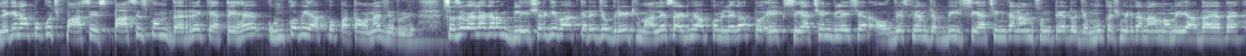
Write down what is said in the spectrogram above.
लेकिन आपको कुछ पासिस पासिस को हम दर्रे कहते हैं, उनको भी आपको पता होना ज़रूरी है। सबसे पहले अगर हम ग्लेशियर की बात करें, जो ग्रेट हिमालय साइड में आपको मिलेगा तो एक सियाचिन ग्लेशियर ऑब्वियसली हम जब भी सियाचिन का नाम सुनते हैं तो जम्मू कश्मीर का नाम हमें याद आ जाता है।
